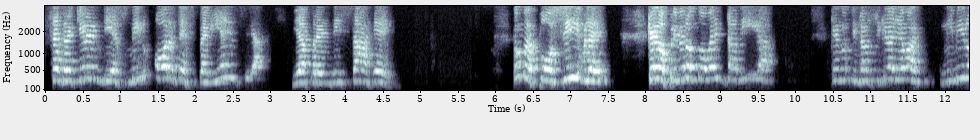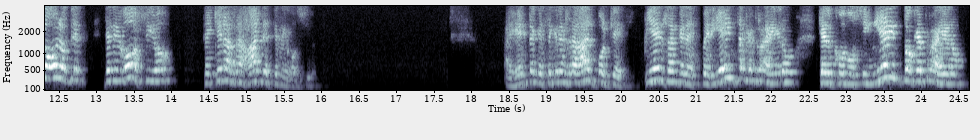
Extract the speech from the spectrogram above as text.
se requieren 10 mil horas de experiencia y aprendizaje. ¿Cómo es posible que los primeros 90 días, que no, ni tan siquiera llevas ni mil horas de, de negocio, te quieras rajar de este negocio? Hay gente que se quiere rajar porque piensan que la experiencia que trajeron, que el conocimiento que trajeron,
